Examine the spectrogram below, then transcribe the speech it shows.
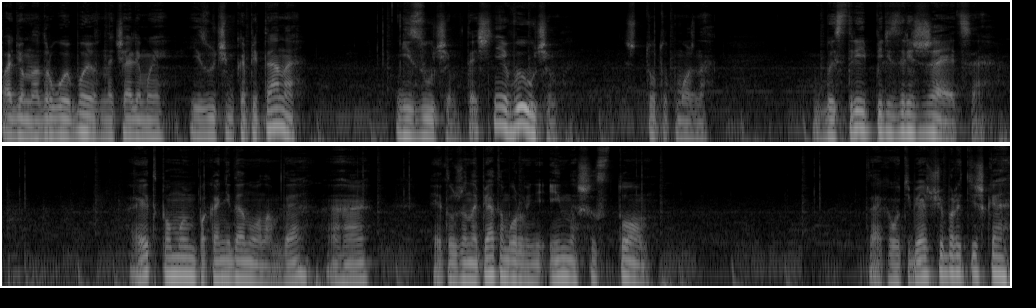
пойдем на другой бой. Вначале мы изучим капитана. Изучим. Точнее, выучим. Что тут можно? Быстрее перезаряжается. А это, по-моему, пока не дано нам, да? Ага. Это уже на пятом уровне и на шестом. Так, а у тебя что, братишка?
